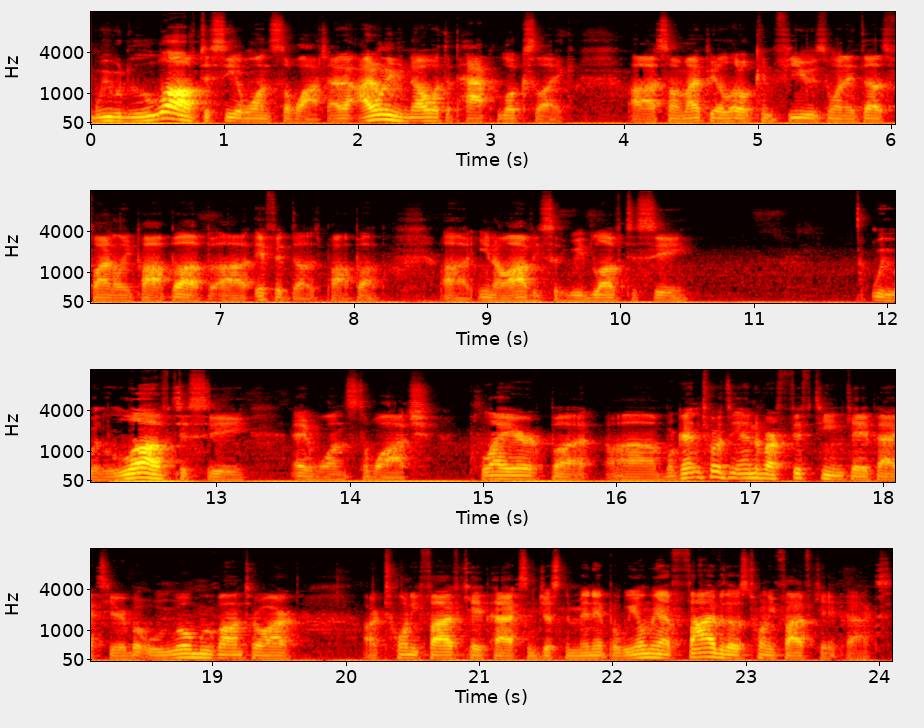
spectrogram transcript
We would love to see a ones to watch. I, I don't even know what the pack looks like. Uh, so I might be a little confused when it does finally pop up, uh, if it does pop up. Uh, you know, obviously, we'd love to see we would love to see a ones to watch player, but um, we're getting towards the end of our 15k packs here, but we will move on to our our 25k packs in just a minute. But we only have five of those 25k packs,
